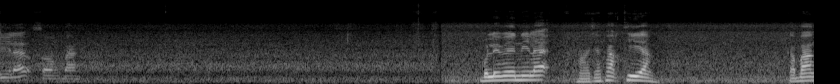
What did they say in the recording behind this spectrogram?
ดีแล้วซองบางบริเวณนี้แหละ เราจะพักเที่ยง กระบัง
